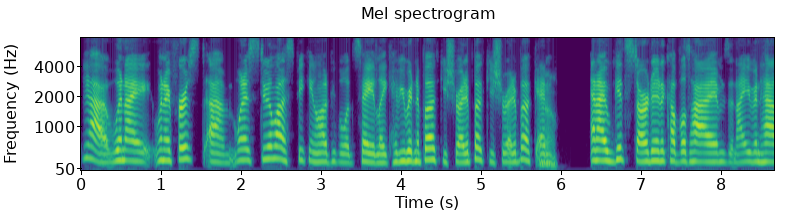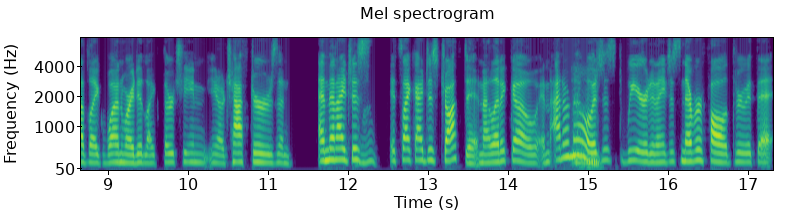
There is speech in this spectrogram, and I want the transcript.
Yeah, when I when I first um when I was doing a lot of speaking, a lot of people would say like, "Have you written a book? You should write a book. You should write a book." And yeah. and I would get started a couple times, and I even had like one where I did like thirteen, you know, chapters, and and then I oh, just wow. it's like I just dropped it and I let it go, and I don't know, mm. it's just weird, and I just never followed through with it.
